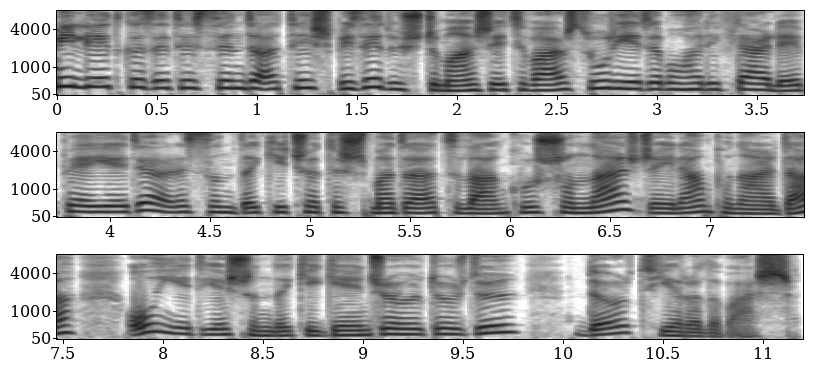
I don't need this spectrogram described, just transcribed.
Milliyet gazetesinde ateş bize düştü manşeti var. Suriye'de muhaliflerle PYD arasındaki çatışmada atılan kurşunlar Ceylanpınar'da 17 yaşındaki genci öldürdü, 4 yaralı var.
